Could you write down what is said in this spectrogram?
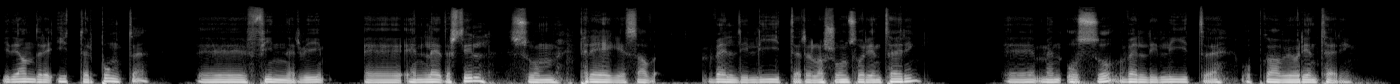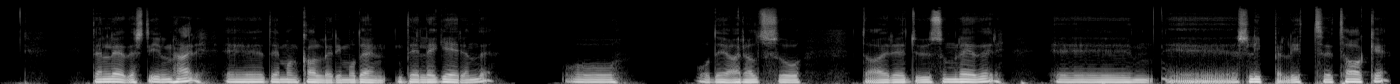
I det andre ytterpunktet eh, finner vi eh, en lederstil som preges av veldig lite relasjonsorientering, eh, men også veldig lite oppgaveorientering. Den lederstilen her er det man kaller i modellen delegerende, og, og det er altså der du som leder eh, eh, slipper litt taket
